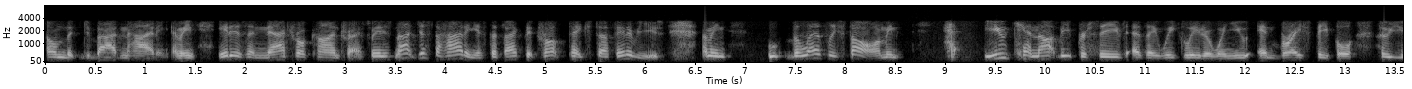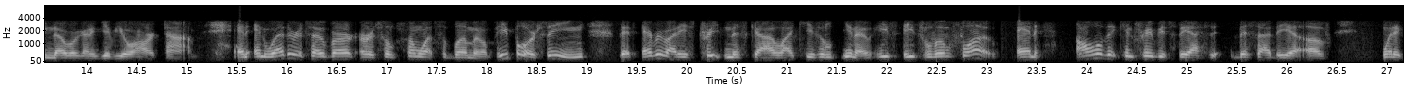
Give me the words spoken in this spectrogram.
on the Biden hiding. I mean, it is a natural contrast. I mean, it's not just the hiding; it's the fact that Trump takes tough interviews. I mean, the Lesley Stahl. I mean, you cannot be perceived as a weak leader when you embrace people who you know are going to give you a hard time. And and whether it's overt or it's somewhat subliminal, people are seeing that everybody is treating this guy like he's a, you know he's he's a little slow, and all of it contributes to the, this idea of when it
